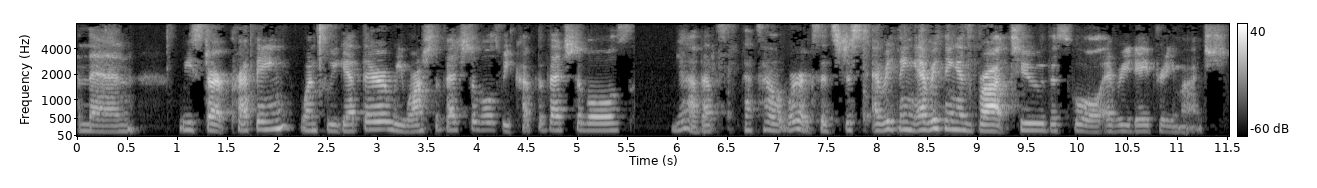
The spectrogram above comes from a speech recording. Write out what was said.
And then we start prepping once we get there. We wash the vegetables, we cut the vegetables. Yeah, that's that's how it works. It's just everything everything is brought to the school every day pretty much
